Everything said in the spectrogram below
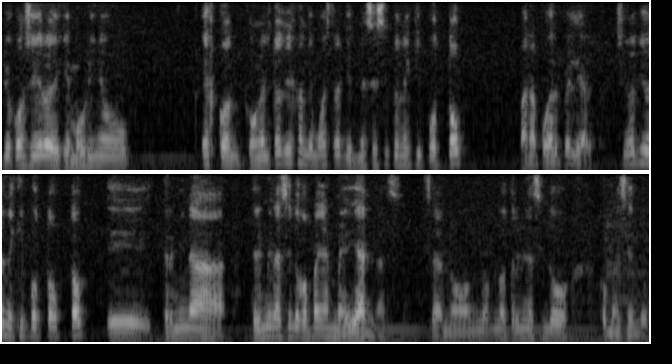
yo considero de que Mourinho es con, con el Tottenham demuestra que necesita un equipo top para poder pelear. Si no tiene un equipo top top, eh, termina termina haciendo campañas medianas. O sea, no, no, termina siendo convenciendo.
